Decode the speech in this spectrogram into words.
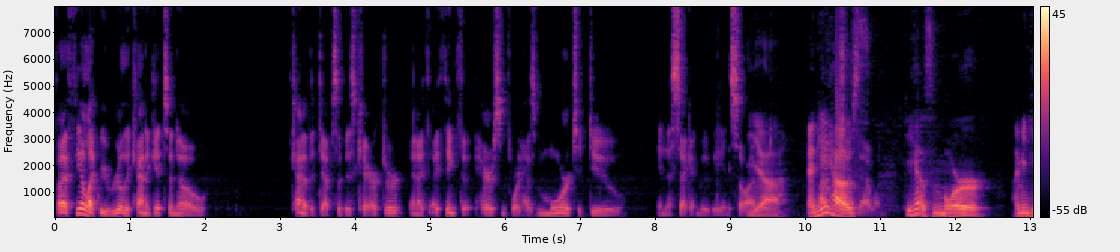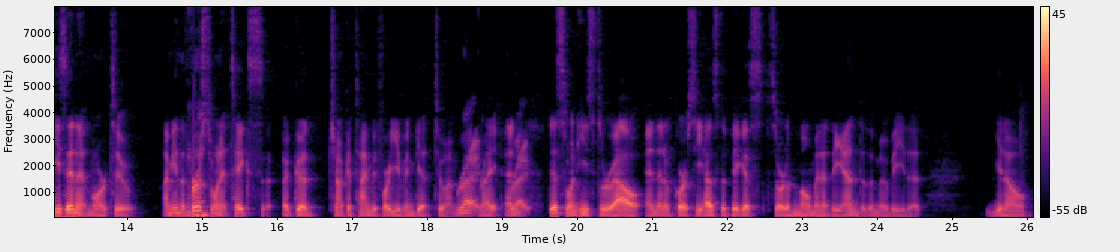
but I feel like we really kind of get to know kind of the depths of his character, and I, I think that Harrison Ford has more to do in the second movie, and so I would- yeah, and he would has that one. he has more. I mean, he's in it more too. I mean, the Mhm. first one it takes a good chunk of time before you even get to him, Right, Right, and right. this one he's throughout and then of course he has the biggest sort of moment at the end of the movie that you know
